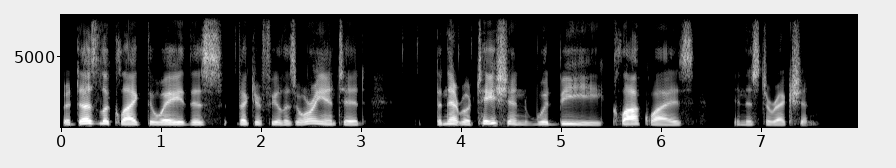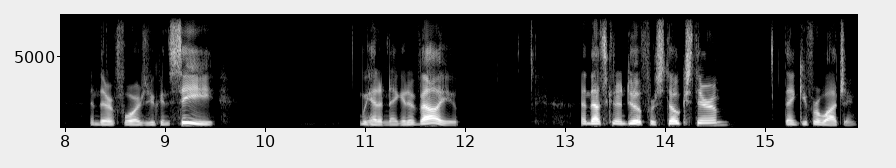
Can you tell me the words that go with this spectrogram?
but it does look like the way this vector field is oriented, the net rotation would be clockwise in this direction. And therefore, as you can see, we had a negative value. And that's going to do it for Stokes' theorem. Thank you for watching.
